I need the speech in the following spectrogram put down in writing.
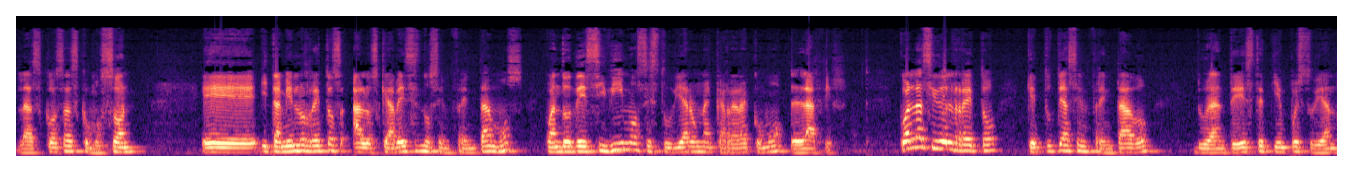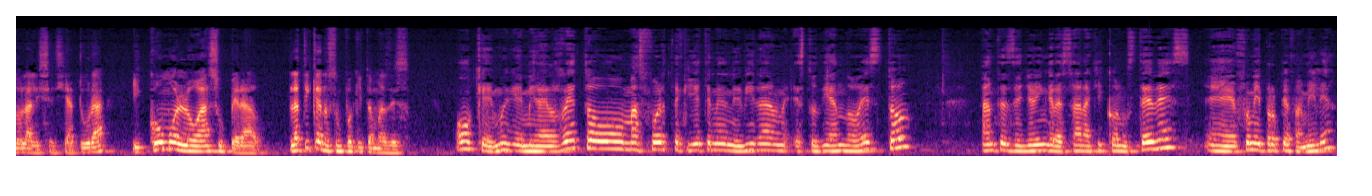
Las cosas como son. Eh, y también los retos a los que a veces nos enfrentamos cuando decidimos estudiar una carrera como LAFIR. ¿Cuál ha sido el reto que tú te has enfrentado durante este tiempo estudiando la licenciatura y cómo lo has superado? Platícanos un poquito más de eso. Ok, muy bien. Mira, el reto más fuerte que yo he tenido en mi vida estudiando esto, antes de yo ingresar aquí con ustedes, eh, fue mi propia familia.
